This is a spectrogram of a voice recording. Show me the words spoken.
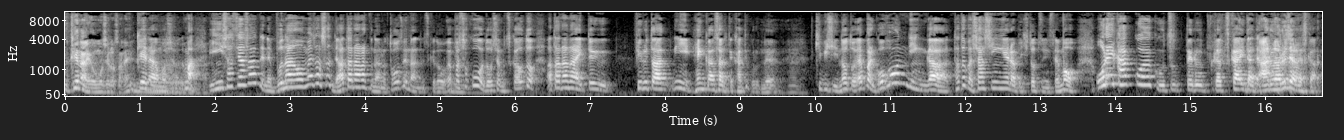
受けない面白さね。受けない面白い、まあ印刷屋さんってね無難を目指すんで当たらなくなるのは当然なんですけどやっぱりそこをどうしても使うと当たらないというフィルターに変換されて返ってくるんで、うんうん。厳しいのとやっぱりご本人が例えば写真選び一つにしても俺かっこよく写ってるが使いたいってあるあるじゃないですか。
